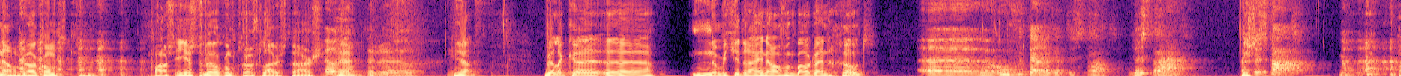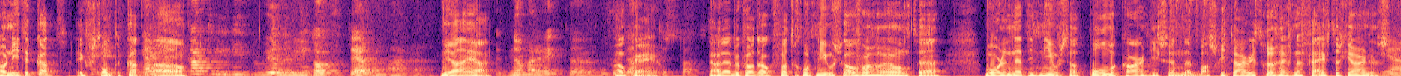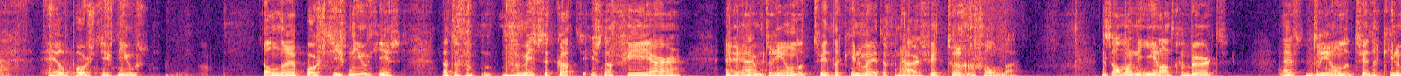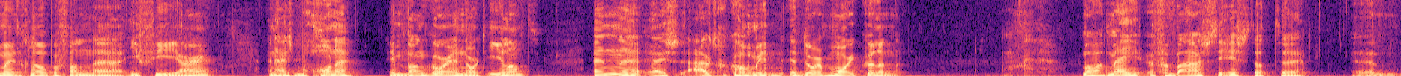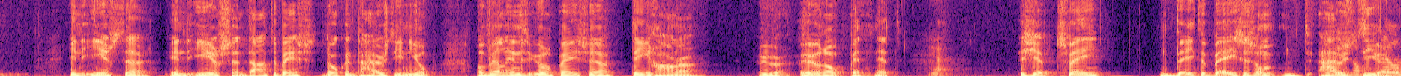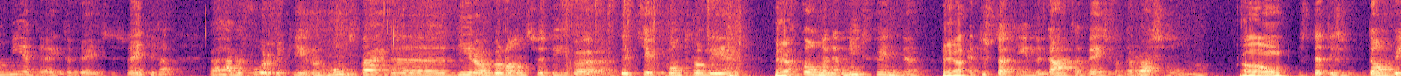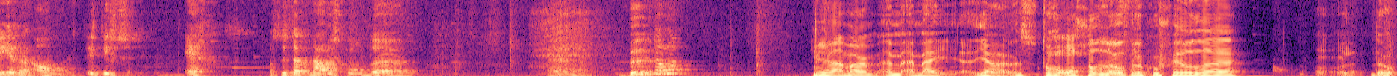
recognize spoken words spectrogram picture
Nou, welkom. Als eerste welkom terug, luisteraars. Welkom terug. Ja. Welk uh, nummertje draai je nou van Boudewijn de Groot? Uh, hoe vertel ik het? De straat. De straat. De, de stad. oh, niet de kat. Ik verstond de kat. Ja, oh. de kat die, die wilde niet het ook vertellen, maar... Ja, ja. Het nummer heet uh, Hoe vertel okay. ik de stad. Nou, daar heb ik wat, ook wat goed nieuws over gehoord. Want uh, we hoorden net in het nieuws dat Paul McCartney zijn basgitaar weer terug heeft na 50 jaar. Dus ja. heel positief nieuws andere positief nieuwtje is dat de vermiste kat is na vier jaar en ruim 320 kilometer van huis weer teruggevonden. Dat is allemaal in Ierland gebeurd. Hij heeft 320 kilometer gelopen van, uh, in vier jaar. En hij is begonnen in Bangor in Noord-Ierland. En uh, hij is uitgekomen in het dorp Moycullen. Maar wat mij verbaasde is dat... Uh, In de, eerste, in de Ierse database dook het huisdier niet op... maar wel in het Europese tegenhanger Europetnet. Ja. Dus je hebt twee databases om d- Er huisdieren. nog veel meer databases, weet je dat? We hadden vorige keer een hond bij de dierenambulance die we de chip controleren. Ja. We konden hem niet vinden. Ja? En toen staat hij in de database van de rashonden. Oh, Dus dat is dan weer een ander. Het is echt, als ze dat nou eens konden eh, bundelen. ja, maar eh, mij, eh, ja, het is toch ongelooflijk hoeveel... eh,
